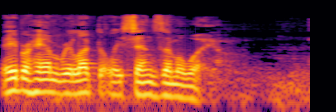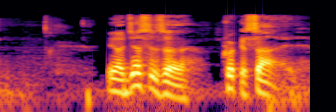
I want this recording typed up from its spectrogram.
Abraham reluctantly sends them away. You know, just as a quick aside,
